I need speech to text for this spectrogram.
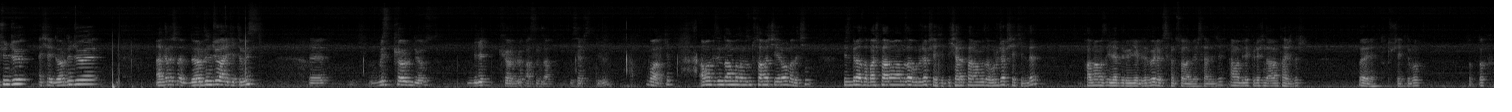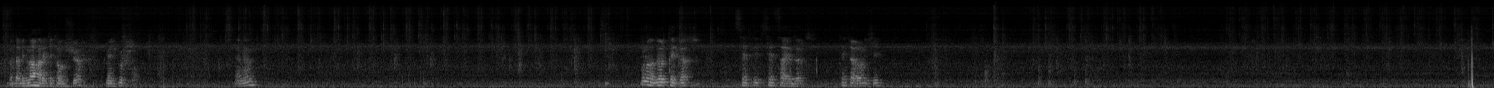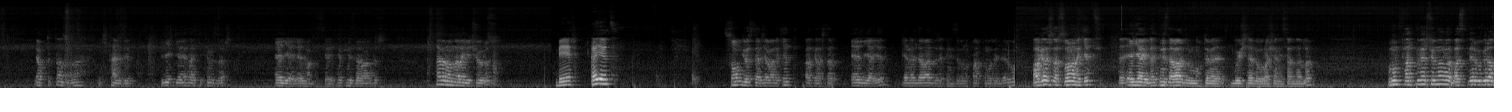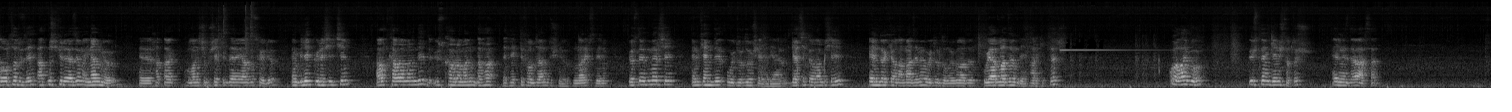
Üçüncü, e, şey dördüncü ve arkadaşlar dördüncü hareketimiz e, wrist curl diyoruz. Bilek curl'ü aslında biceps gibi bu hareket. Ama bizim dumbbellımızın tutamaç yeri olmadığı için Biz biraz da baş parmağımıza vuracak şekilde, işaret parmağımıza vuracak şekilde parmağımız ileride büyüyebilir. Böyle bir sıkıntısı olabilir sadece. Ama bilek güreşinde avantajdır. Böyle tutuş şekli bu. Tuttuk. Burada bir nah hareketi oluşuyor. Mecbur. Hemen. Bunu da 4 tekrar set, set sayı 4 tekrar 12 Yaptıktan sonra iki tane de bilek yayı hareketimiz var. El yayı, el makas yayı. Hepinizde vardır. Hemen onlara geçiyoruz. Bir. Kayıt. Son göstereceğim hareket arkadaşlar el yayı. Genelde vardır hepinizde bunun farklı modelleri. Arkadaşlar son hareket e, el yayıyla hepinizde vardır muhtemelen bu işlerle uğraşan insanlarla. Bunun farklı versiyonları var. Basitleri bu biraz orta düzey. 60 kilo yazıyor ama inanmıyorum. E, hatta kullanışı bu şekilde yazdı söylüyor. Ben bilek güreşi için alt kavramanın değil de üst kavramanın daha efektif olacağını düşünüyorum. Bunlar hepsi benim. Gösterdiğim her şey benim kendi uydurduğum şeyler yani. Gerçekte olan bir şeyi elimdeki olan malzemeye uydurduğum, uyguladığım, uyarladığım diye hareketler. Olay bu. Üstten geniş tutuş. Elinizde varsa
